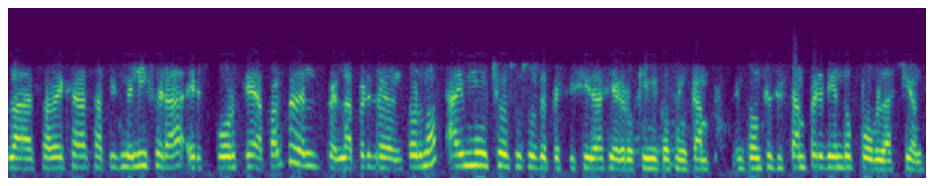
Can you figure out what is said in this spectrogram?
las abejas apis melífera es porque aparte de la pérdida de entorno, hay muchos usos de pesticidas y agroquímicos en campo. Entonces están perdiendo población,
